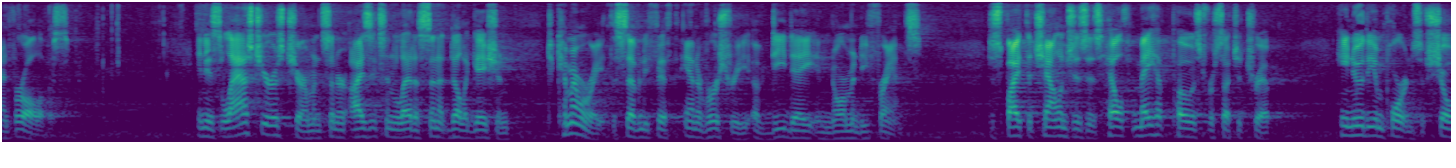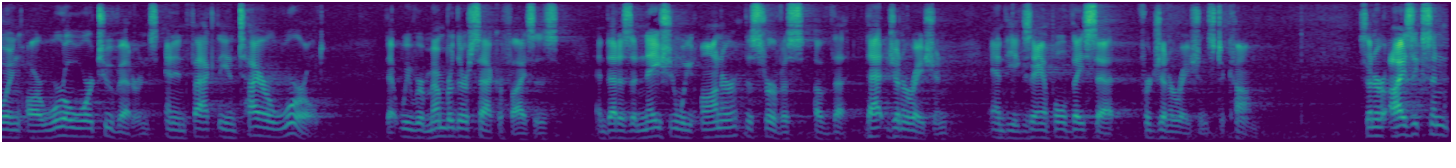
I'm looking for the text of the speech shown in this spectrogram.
and for all of us. In his last year as chairman, Senator Isakson led a Senate delegation to commemorate the 75th anniversary of D Day in Normandy, France. Despite the challenges his health may have posed for such a trip, he knew the importance of showing our World War II veterans, and in fact the entire world, that we remember their sacrifices and that as a nation we honor the service of the, that generation and the example they set for generations to come. Senator Isakson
